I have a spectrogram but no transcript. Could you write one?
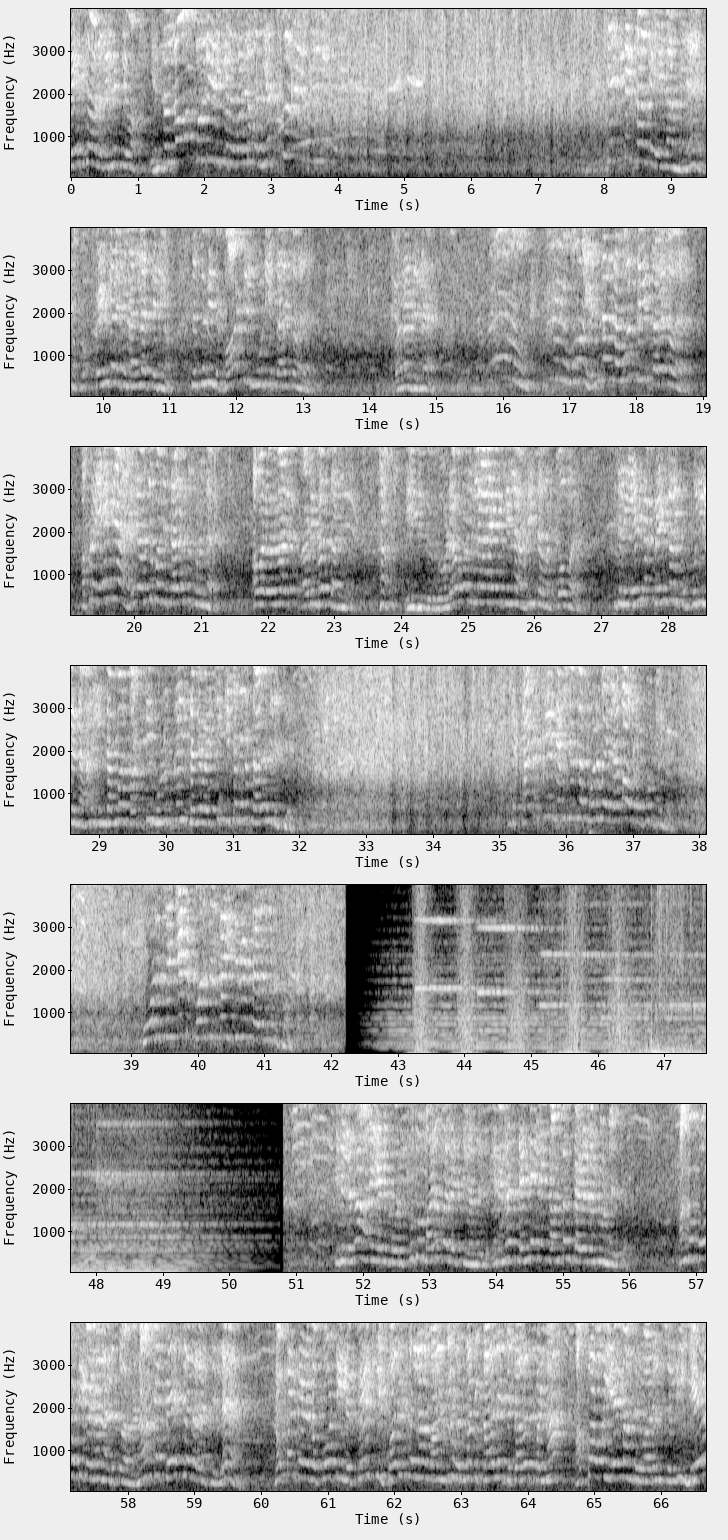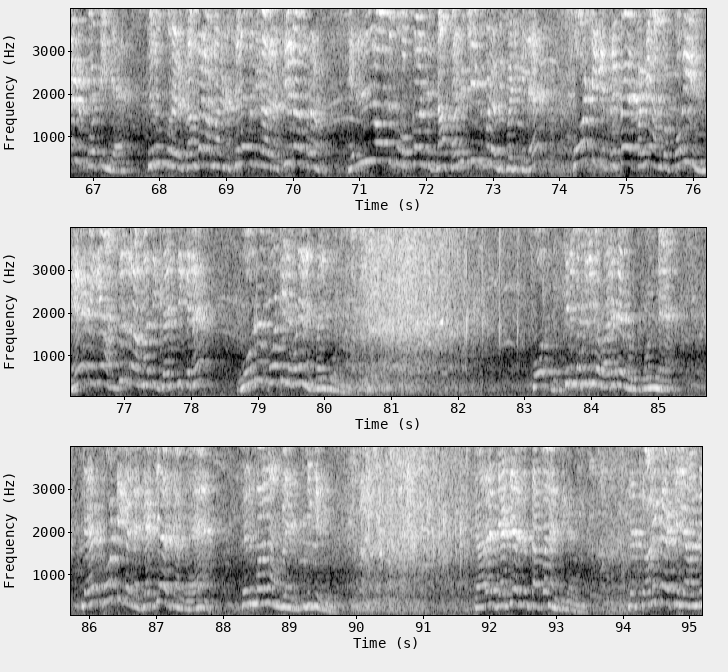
பேச்சாளர் என்ன செய்வான்? என்றெல்லாம் சொல்லி இருக்கிற வள்ளுவன் எத்தனை தாங்க எல்லாமே. பெண்களுக்கு நல்லா தெரியும். சில இந்த பாட்டில் மூடிய திறக்க வர வராது இல்லை என்னென்னவோ சொல்லி திறக்க வராது. அப்புறம் ஏங்க இதை வந்து கொஞ்சம் திறந்து கொடுங்க. அவர் அப்படிமா திறந்து. இதுக்கு கூட ஒரு லாயக்கு இல்லை அப்படின்ட்டு அவர் போவார். இதுல என்ன ele pode tentar entender. பரிசீலனை திரும்ப திரும்ப வருது ஒரு பொண்ணு. இந்த போட்டிகள்ல ஜட்ஜா இருக்காங்கல்ல பெரும்பாலும் அவங்கள எனக்கு பிடிக்கிறது. யாராவது ஜட்ஜா இருந்து தப்பா நினைச்சுக்காதீங்க. இந்த தொலைக்காட்சியில வந்து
